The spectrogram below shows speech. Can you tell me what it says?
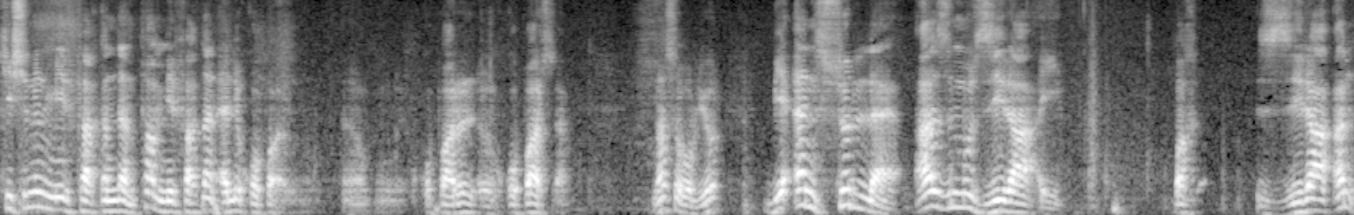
kişinin mirfakından tam mirfaktan eli kopar, koparır, koparsa nasıl oluyor? Bi en sulle azmu zirai bak ziraan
